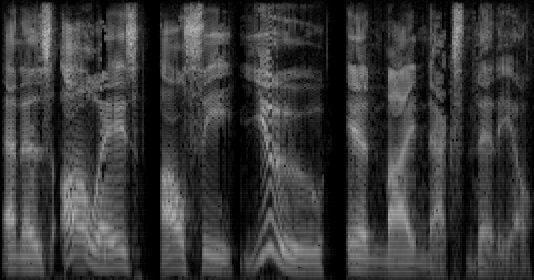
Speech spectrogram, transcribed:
And as always, I'll see you in my next video.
